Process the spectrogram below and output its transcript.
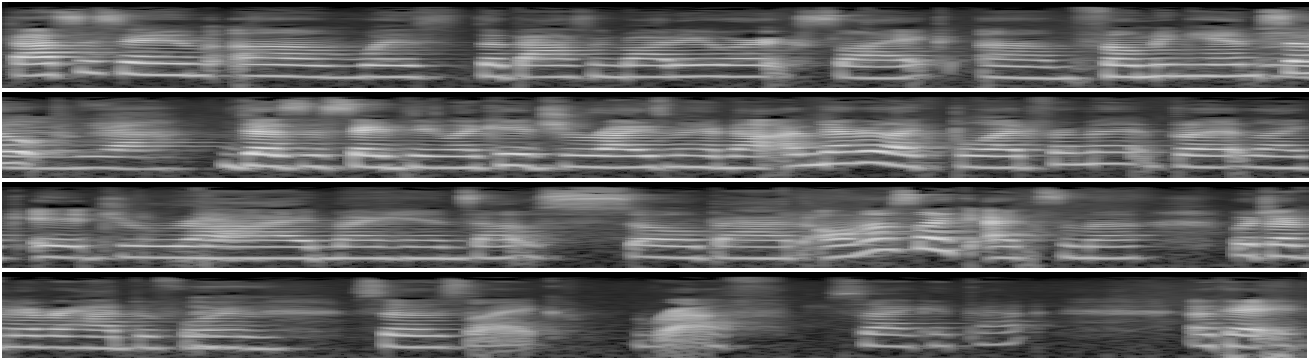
That's the same um, with the Bath and Body Works like um, foaming hand soap. Mm, yeah. Does the same thing. Like it dries my hand out. I've never like bled from it, but like it dried my hands out so bad, almost like eczema, which I've never had before. Mhm. So it's like rough. So I get that. Okay.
